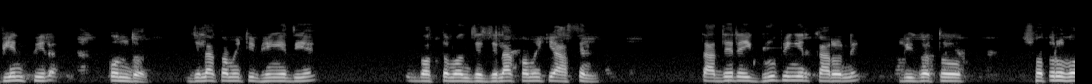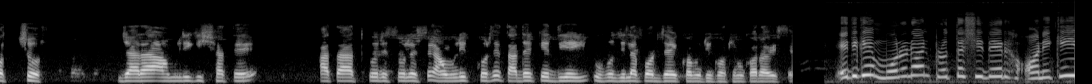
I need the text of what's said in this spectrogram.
বিএনপির কোন্দল, জেলা কমিটি ভেঙে দিয়ে বর্তমান যে জেলা কমিটি আছেন, তাদের এই গ্রুপিং এর কারণে বিগত সতেরো বছর যারা আওয়ামী লীগের সাথে আতায়াত করে চলেছে, আওয়ামী লীগ করছে, তাদেরকে দিয়েই উপজেলা পর্যায়ে কমিটি গঠন করা হয়েছে। এদিকে মনোনয়ন প্রত্যাশীদের অনেকেই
